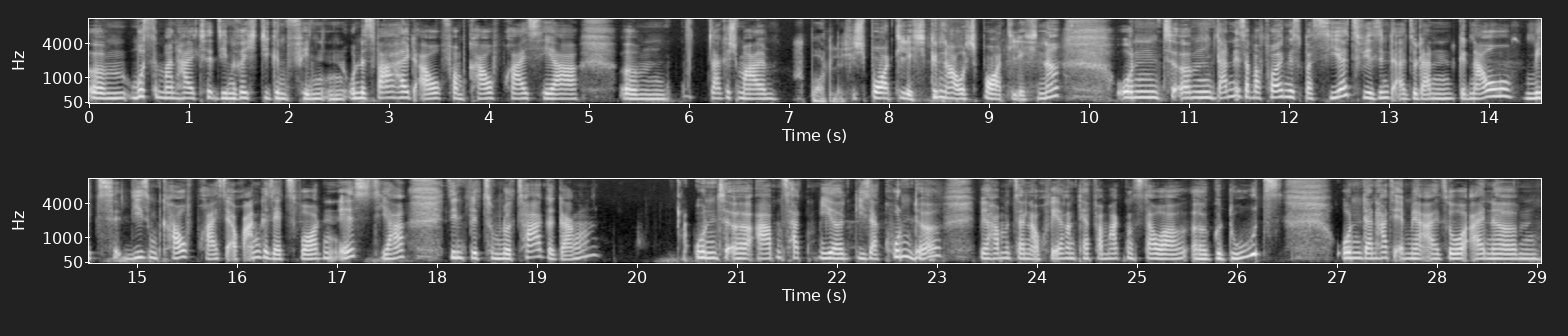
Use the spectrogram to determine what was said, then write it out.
ähm, musste man halt den richtigen finden. Und es war halt auch vom Kaufpreis her ähm, sag ich mal, sportlich. Sportlich, genau, sportlich. Ne? Und ähm, dann ist aber Folgendes passiert. Wir sind also dann genau mit diesem Kaufpreis, der auch angesetzt worden ist, ja, sind wir zum Notar gegangen und äh, abends hat mir dieser Kunde, wir haben uns dann auch während der Vermarktungsdauer äh, geduzt und dann hat er mir also eine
